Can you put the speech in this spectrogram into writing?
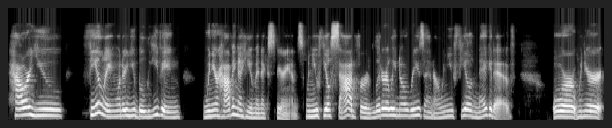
how are you feeling? What are you believing when you're having a human experience? When you feel sad for literally no reason, or when you feel negative, or when you're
